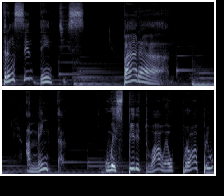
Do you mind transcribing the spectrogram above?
transcendentes. Para a menta, o espiritual é o próprio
